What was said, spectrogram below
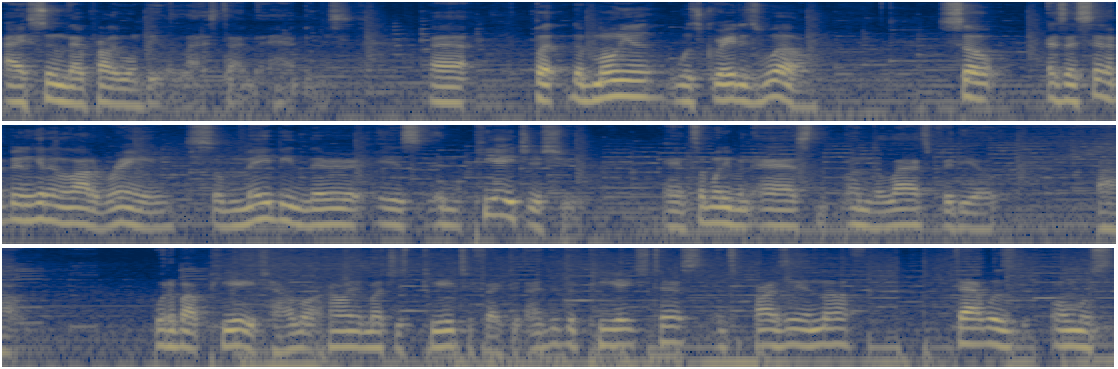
I assume that probably won't be the last time that happens. Uh, but the ammonia was great as well. So, as I said, I've been getting a lot of rain, so maybe there is a pH issue. And someone even asked on the last video, uh, what about pH? How, how much is pH affected? I did the pH test, and surprisingly enough, that was almost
